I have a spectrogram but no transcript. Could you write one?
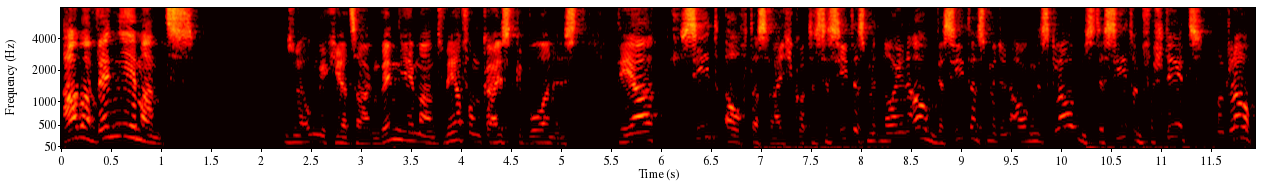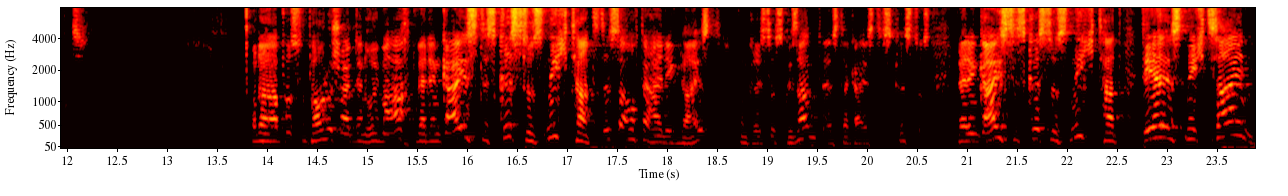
Aber wenn jemand muss man umgekehrt sagen, wenn jemand, wer vom Geist geboren ist, der sieht auch das Reich Gottes, der sieht das mit neuen Augen, der sieht das mit den Augen des Glaubens, der sieht und versteht und glaubt. Oder Apostel Paulus schreibt in Römer 8, wer den Geist des Christus nicht hat, das ist auch der Heilige Geist, von Christus gesandt, er ist der Geist des Christus. Wer den Geist des Christus nicht hat, der ist nicht sein,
